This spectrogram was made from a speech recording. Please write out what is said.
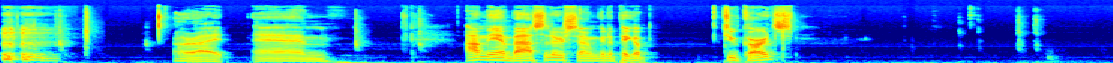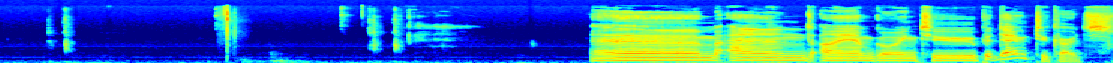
All right. Um, I'm the ambassador, so I'm gonna pick up two cards. Um, and I am going to put down two cards.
